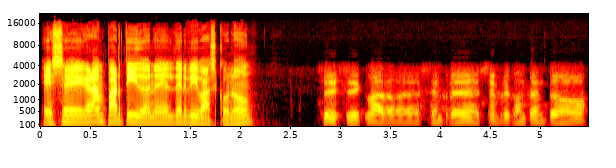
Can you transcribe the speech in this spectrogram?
ese gran partido en el Derby Vasco, ¿no? Sí, sí, claro. Eh, siempre, siempre contento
